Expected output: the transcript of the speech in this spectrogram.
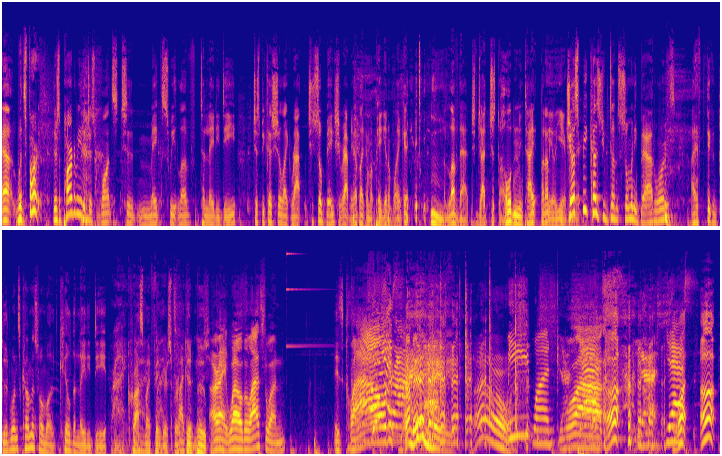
Uh, what's far there's a part of me that just wants to make sweet love to Lady D, just because she'll like wrap. She's so big, she wrap me up like I'm a pig in a blanket. Hmm. I love that. She uh, just holding me tight. But I'm, Hell yeah, just brother. because you've done so many bad ones, I have to think a good one's coming. So I'm gonna kill the Lady D. Right, Cross right, my fingers That's for how a I good killed boop. Yoshi. All right. Well, the last one is Cloud. I'm in, baby. Oh. We won. Wow. Yes. Yes. yes. What up?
